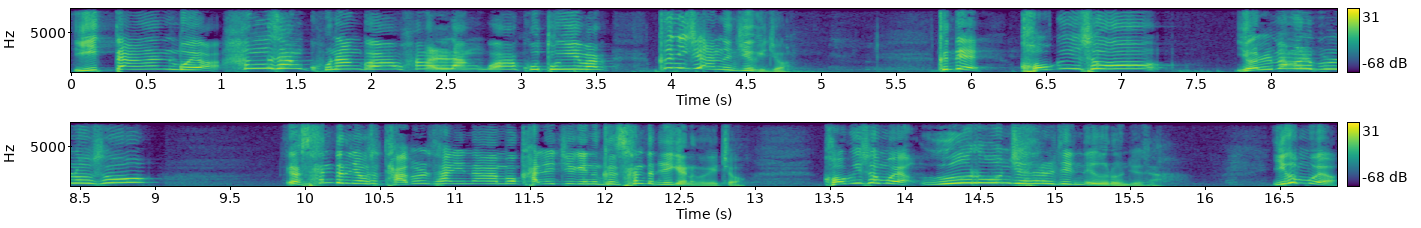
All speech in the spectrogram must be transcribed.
이 땅은 뭐야? 항상 고난과 환란과 고통이 막 끊이지 않는 지역이죠. 근데 거기서 열방을 불러서 그러니까 산들은 여기서 다볼산이나 뭐 갈리 지역에 있는 그 산들을 얘기하는 거겠죠. 거기서 뭐야? 의로운 제사를 드리는데 의로운 제사. 이건 뭐야?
